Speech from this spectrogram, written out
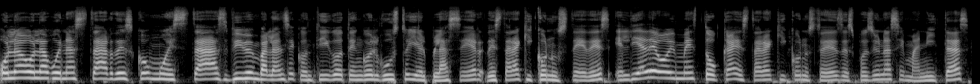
Hola, hola, buenas tardes, ¿cómo estás? Vive en balance contigo, tengo el gusto y el placer de estar aquí con ustedes. El día de hoy me toca estar aquí con ustedes después de unas semanitas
